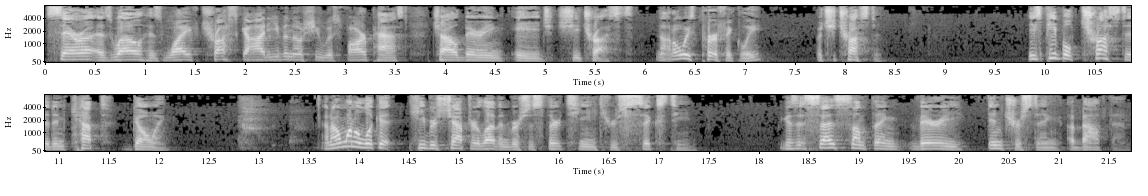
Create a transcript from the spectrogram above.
Sarah, as well, his wife, trusts God even though she was far past childbearing age. She trusts. Not always perfectly, but she trusted. These people trusted and kept going. And I want to look at Hebrews chapter 11, verses 13 through 16, because it says something very interesting about them.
